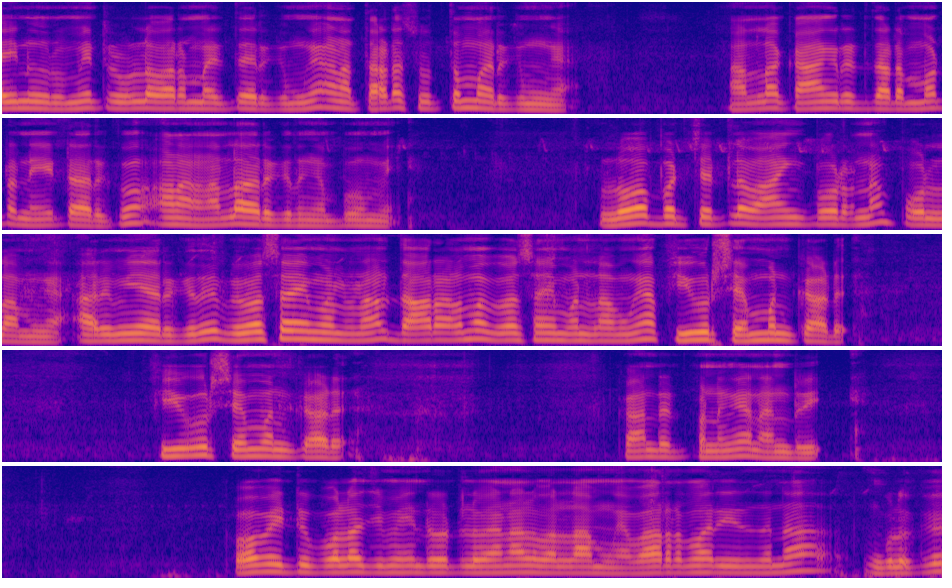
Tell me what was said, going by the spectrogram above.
ஐநூறு மீட்டர் உள்ளே வர மாதிரி தான் இருக்குங்க ஆனால் தடை சுத்தமாக இருக்குங்க நல்லா காங்கிரீட் தடம் மட்டும் நீட்டாக இருக்கும். ஆனால் நல்லா இருக்குதுங்க பூமி. லோ பட்ஜெட்டில் வாங்கி போடுறோன்னா போடலாமுங்க. அருமையாக இருக்குது. விவசாயம் பண்ணுறனால தாராளமாக விவசாயம் பண்ணலாமுங்க. ஃபியூர் செம்மண் காடு. ஃபியூர் செம்மண் காடு. கான்டாக்ட் பண்ணுங்கள் நன்றி. கோவை டு பொள்ளாச்சி மெயின் ரோட்டில் வேணாலும் வரலாமுங்க. வர்ற மாதிரி இருந்ததுன்னா உங்களுக்கு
